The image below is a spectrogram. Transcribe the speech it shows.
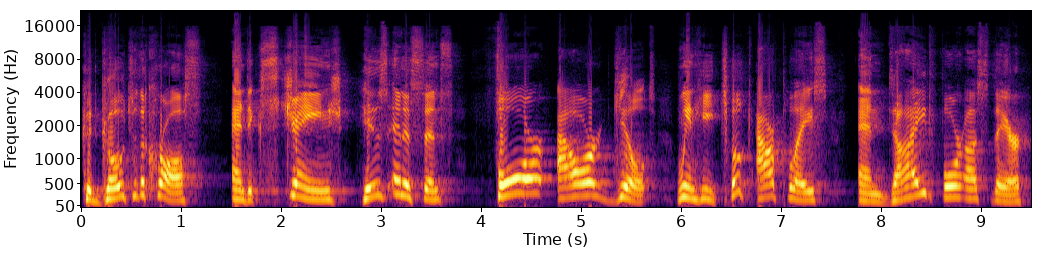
could go to the cross and exchange his innocence for our guilt when he took our place and died for us there.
